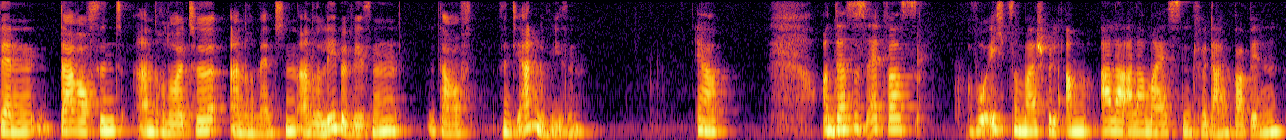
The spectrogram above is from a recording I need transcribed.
Denn darauf sind andere Leute, andere Menschen, andere Lebewesen, darauf sind die angewiesen. Ja, und das ist etwas, wo ich zum Beispiel am allermeisten für dankbar bin.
